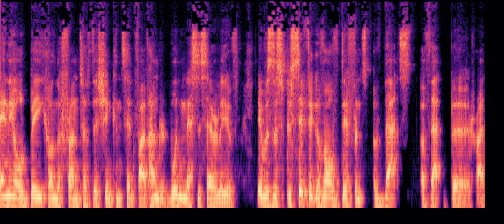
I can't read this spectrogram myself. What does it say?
any old beak on the front of the Shinkansen 500 wouldn't necessarily have. It was the specific evolved difference of that of that bird, right?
